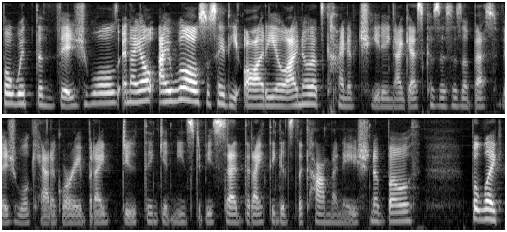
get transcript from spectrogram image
but with the visuals, and I I will also say the audio. I know that's kind of cheating, I guess, because this is a best visual category, but I do think it needs to be said that I think it's the combination of both. But like,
